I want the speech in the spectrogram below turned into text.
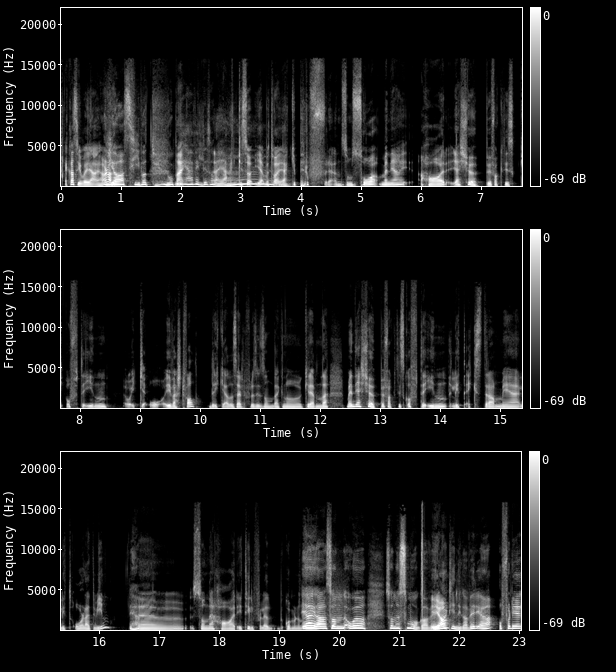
Jeg kan si hva jeg har, da. Ja, si hva du Nå ble jeg veldig sånn Nei, jeg er ikke så jeg, vet du hva, jeg er ikke proffere enn som så, men jeg har Jeg kjøper faktisk ofte inn og, ikke, og i verste fall drikker jeg det selv, for å si det sånn. Det er ikke noe krevende. Men jeg kjøper faktisk ofte inn litt ekstra med litt ålreit vin. Ja. Eh, sånn jeg har i tilfelle det kommer noen Ja, ja, sånn, å, sånne smågaver, Ja. vertinnegaver. Ja. Fordi,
